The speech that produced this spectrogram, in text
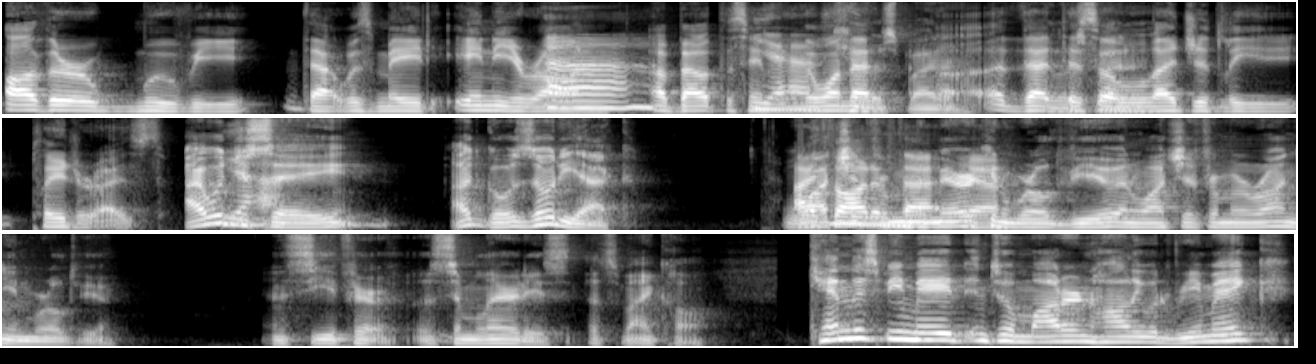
other movie that was made in Iran Uh, about the same thing. The one Killer that Spider. uh, that Killer this Spider. allegedly plagiarized. I would just say I'd go Zodiac. I Watch thought it of from that, an American yeah. worldview and watch it from an Iranian worldview, and see if there are similarities. That's my call. Can this be made into a modern Hollywood remake?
